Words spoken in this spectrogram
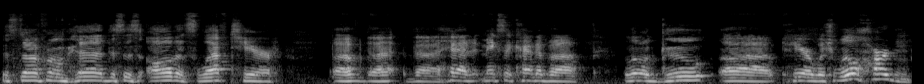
the styrofoam head. This is all that's left here of the, the head. It makes it kind of a, a little goo uh, here, which will harden.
